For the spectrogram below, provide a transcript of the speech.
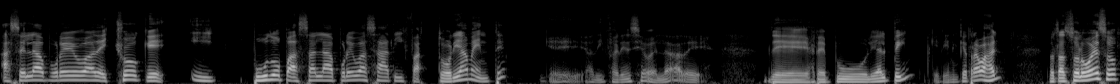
hacer la prueba de choque y pudo pasar la prueba satisfactoriamente, a diferencia ¿verdad? De, de Red Alpine, que tienen que trabajar. No tan solo eso,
